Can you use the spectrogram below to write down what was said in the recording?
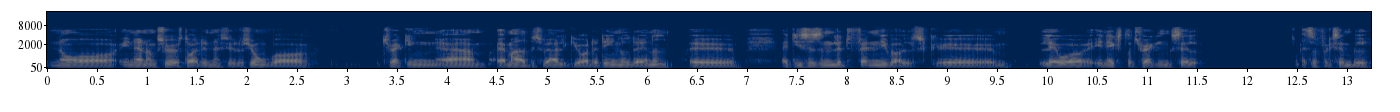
når en annoncør står i den her situation, hvor trackingen er, er meget besværligt gjort af det ene eller det andet, øh, at de så sådan lidt fandenivoldsk øh, laver en ekstra tracking selv. Altså for eksempel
